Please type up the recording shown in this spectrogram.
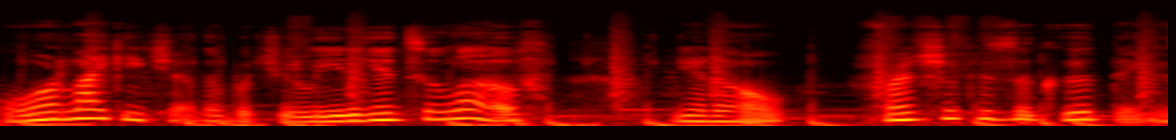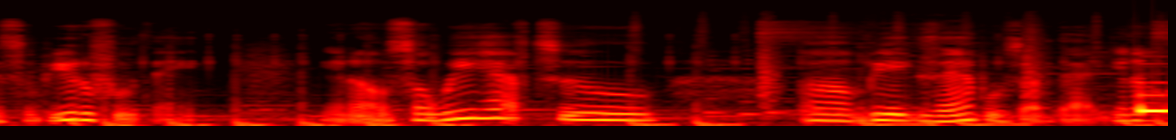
or like each other, but you're leading into love, you know, friendship is a good thing. It's a beautiful thing, you know. So we have to um, be examples of that, you know.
